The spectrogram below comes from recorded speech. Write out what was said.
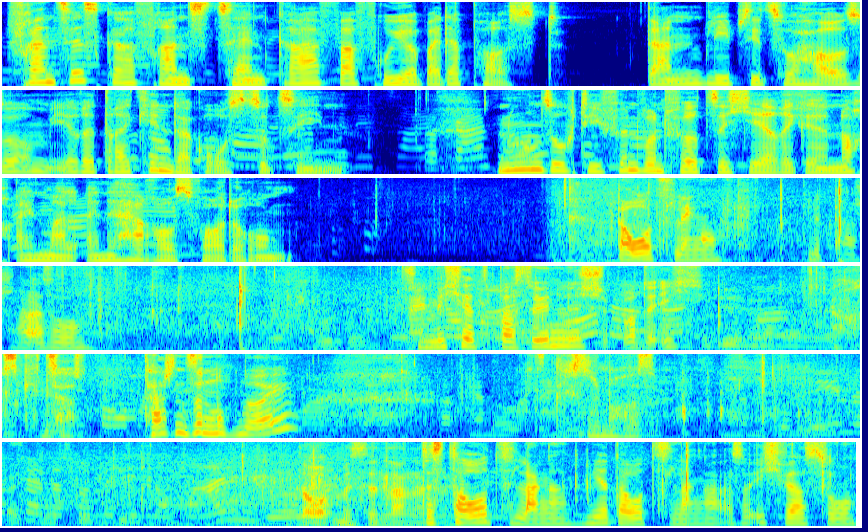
Franziska Franz Zentgraf war früher bei der Post. Dann blieb sie zu Hause, um ihre drei Kinder großzuziehen. Nun sucht die 45-Jährige noch einmal eine Herausforderung. Dauert es länger mit Tasche. Also für mich jetzt persönlich würde ich. Oh, was geht's? Taschen sind noch neu. Das kriegst du nicht mehr raus. Dauert ein bisschen lange. Das dauert zu lange. Mir dauert es lange. Also ich wäre so.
